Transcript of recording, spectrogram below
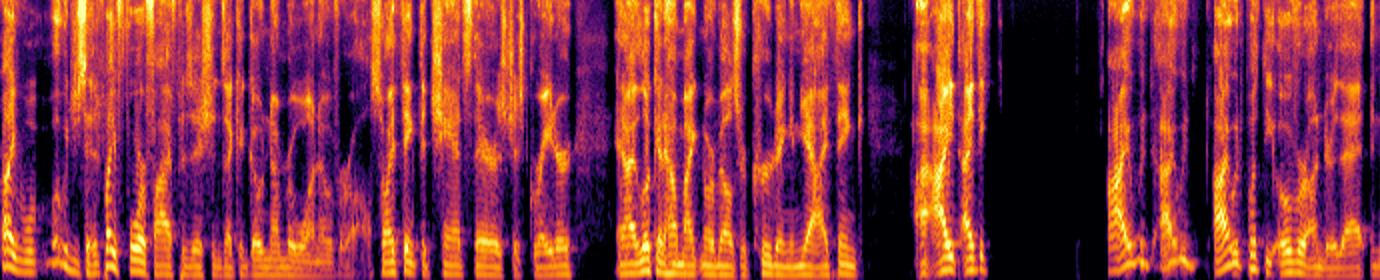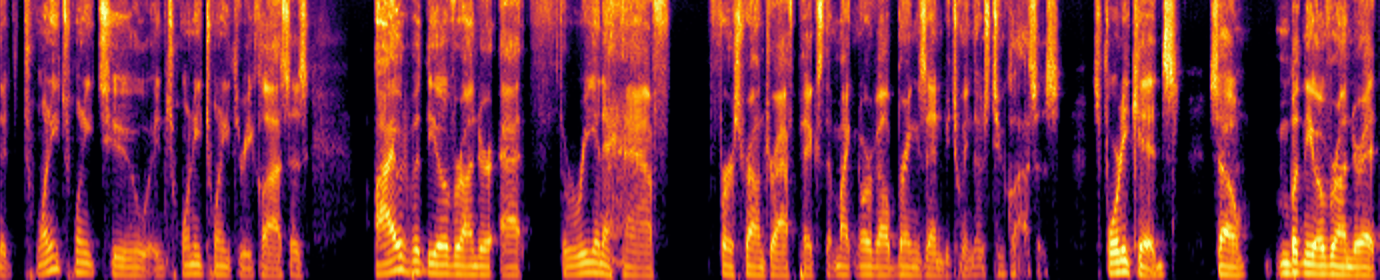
probably, what would you say? There's probably four or five positions that could go number one overall. So I think the chance there is just greater. And I look at how Mike Norvell's recruiting, and yeah, I think I, I think I would, I would, I would put the over under that in the 2022 and 2023 classes. I would put the over under at three and a half first round draft picks that Mike Norvell brings in between those two classes. It's 40 kids. So I'm putting the over under at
